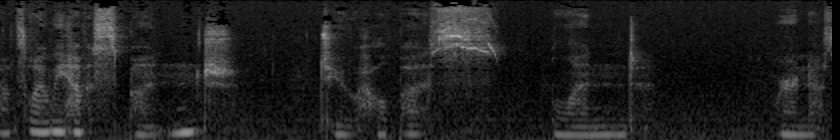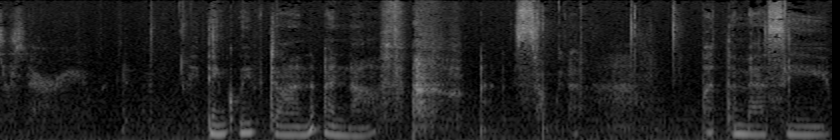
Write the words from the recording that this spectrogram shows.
That's why we have a sponge to help us blend where necessary. I think we've done enough. so I'm gonna put the messy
